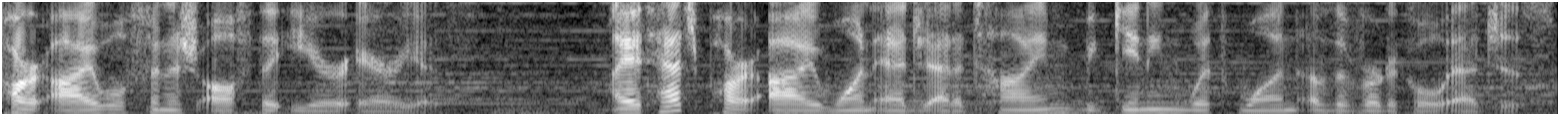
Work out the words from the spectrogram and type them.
Part I will finish off the ear areas. I attach part I one edge at a time, beginning with one of the vertical edges.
